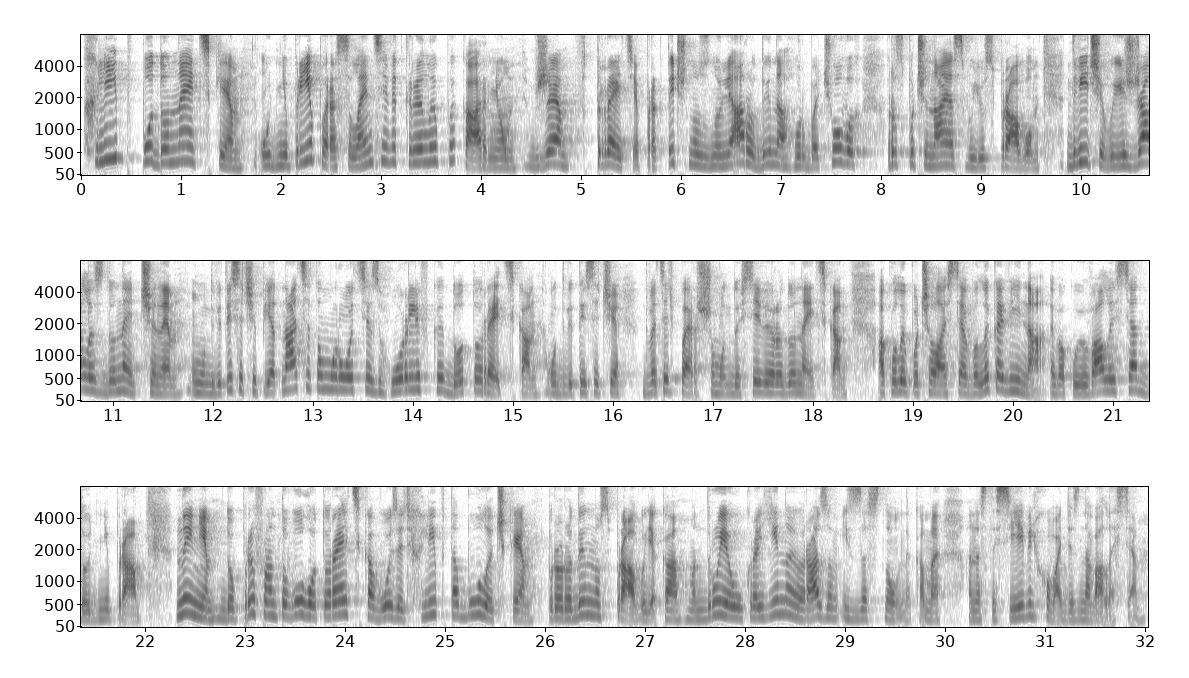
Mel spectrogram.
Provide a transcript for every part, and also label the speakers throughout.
Speaker 1: Хліб по-донецьки у Дніпрі переселенці відкрили пекарню. Вже втретє, практично з нуля, родина Горбачових розпочинає свою справу. Двічі виїжджали з Донеччини у 2015 році з Горлівки до Торецька, у 2021 до Сєвєродонецька. А коли почалася велика війна, евакуювалися до Дніпра. Нині до прифронтового Торецька возять хліб та булочки. Про родинну справу, яка мандрує Україною разом із засновниками. Анастасія Вільхова дізнавалася.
